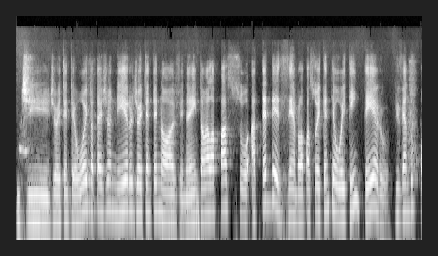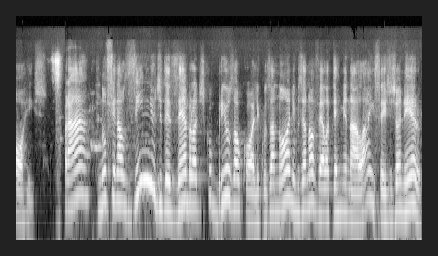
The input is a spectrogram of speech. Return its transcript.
de, de 88 até janeiro de 89, né? Então ela passou até dezembro, ela passou 88 inteiro vivendo porres. Pra, no finalzinho de dezembro, ela descobriu os alcoólicos anônimos e a novela terminar lá em 6 de janeiro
